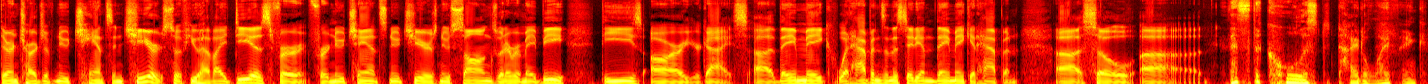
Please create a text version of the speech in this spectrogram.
They're in charge of new chants and cheers. So if you have ideas for for new chants, new cheers, new songs, whatever it may be, these are your guys. Uh, they make what happens in the stadium. They make it happen. Uh, so uh, That's the coolest title, I think.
